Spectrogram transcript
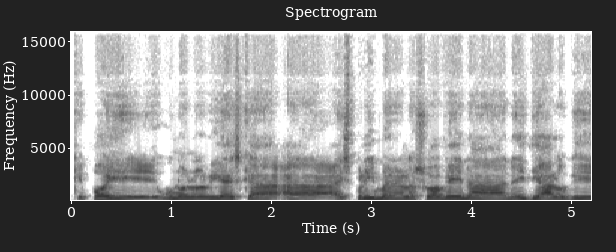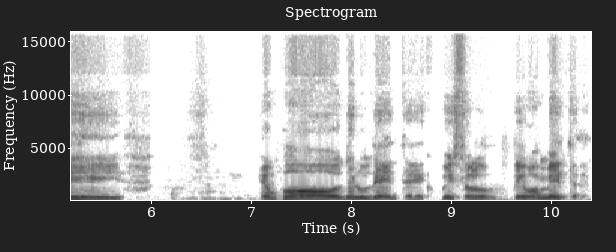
che poi uno non riesca a, esprimere la sua vena nei dialoghi è un po' deludente, ecco, questo lo devo ammettere.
